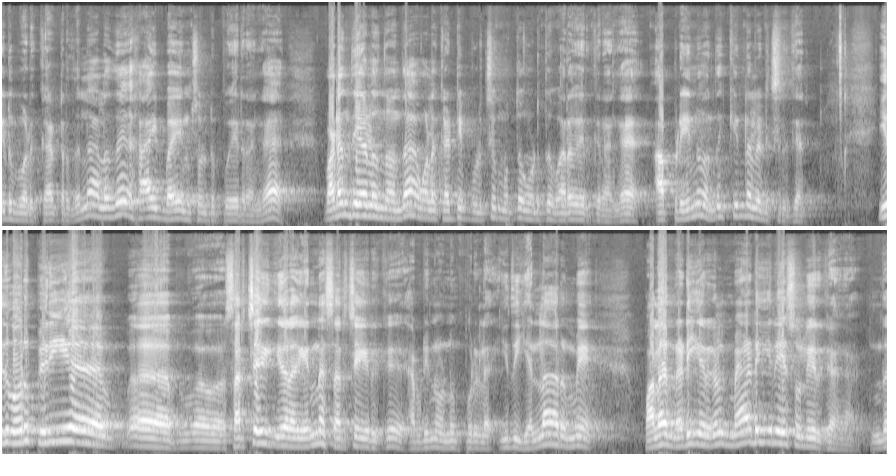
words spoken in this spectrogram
ஈடுபாடு காட்டுறதில்ல அல்லது ஹாய் பைன்னு சொல்லிட்டு போயிடுறாங்க. வடந்தியாலும் வந்து அவங்கள கட்டி பிடிச்சி முத்தம் கொடுத்து வரவேற்கிறாங்க அப்படின்னு வந்து கிண்டல் அடிச்சிருக்கார். இது ஒரு பெரிய சர்ச்சை இதில் என்ன சர்ச்சை இருக்குது அப்படின்னு ஒன்றும் புரியல. இது எல்லாருமே பல நடிகர்கள் மேடையிலே சொல்லியிருக்காங்க. இந்த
